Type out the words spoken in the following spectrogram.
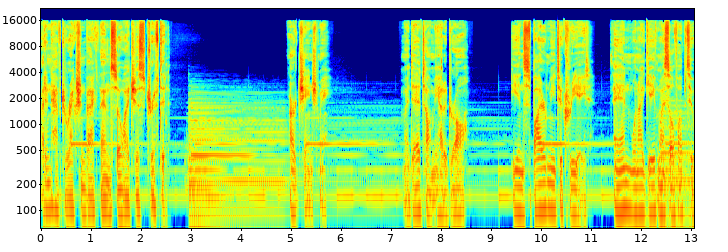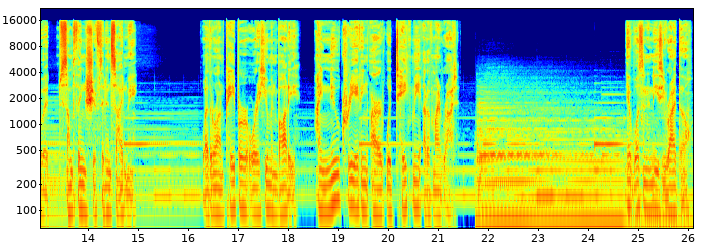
I didn't have direction back then, so I just drifted. Art changed me. My dad taught me how to draw. He inspired me to create, and when I gave myself up to it, something shifted inside me. Whether on paper or a human body, I knew creating art would take me out of my rut. It wasn't an easy ride, though.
